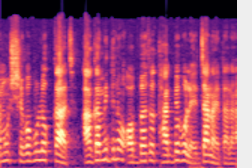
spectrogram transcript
এমন সেবামূলক কাজ আগামী দিনেও অব্যাহত থাকবে বলে জানায় তারা।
